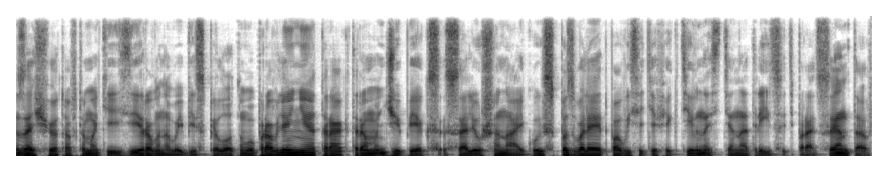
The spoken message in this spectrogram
За счет автоматизированного беспилотного управления трактором GPX Solution IQUS позволяет повысить эффективность на 30%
